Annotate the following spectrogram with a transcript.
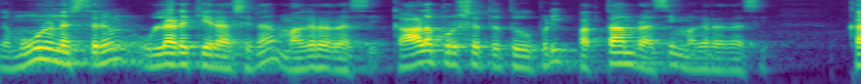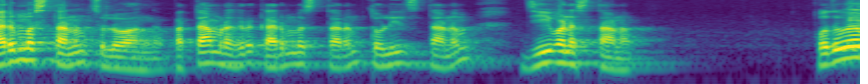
இந்த மூணு நட்சத்திரம் உள்ளடக்கிய ராசி தான் மகர ராசி. காலபுருஷ தத்துவப்படி பத்தாம் ராசி மகர ராசி. கர்மஸ்தானம் சொல்லுவாங்க. பத்தாம் இடங்கிற கர்மஸ்தானம் தொழில் ஸ்தானம் ஜீவனஸ்தானம். பொதுவே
